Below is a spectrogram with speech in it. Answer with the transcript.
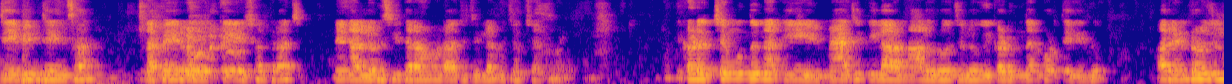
జై భీమ్ జైన్ సార్ నా పేరు కె యశ్వంతరాజ్. నేను అల్లూరు సీతారామరాజు జిల్లా నుంచి వచ్చాను. ఇక్కడ వచ్చే ముందు నాకు ఈ మ్యాజిక్ ఇలా నాలుగు రోజులు ఇక్కడ ఉందని కూడా తెలియదు ఆ రెండు రోజుల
